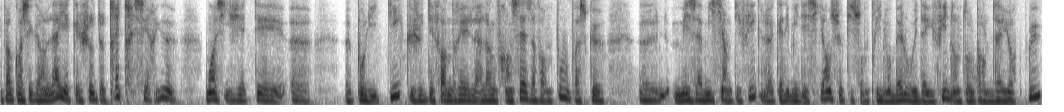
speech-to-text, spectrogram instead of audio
Et par conséquent, là, il y a quelque chose de très très sérieux. Moi, si j'étais euh, euh, politique, je défendrais la langue française avant tout parce que euh, mes amis scientifiques de l'Académie des sciences, ceux qui sont prix Nobel ou Edaïfi, dont on ne parle d'ailleurs plus,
